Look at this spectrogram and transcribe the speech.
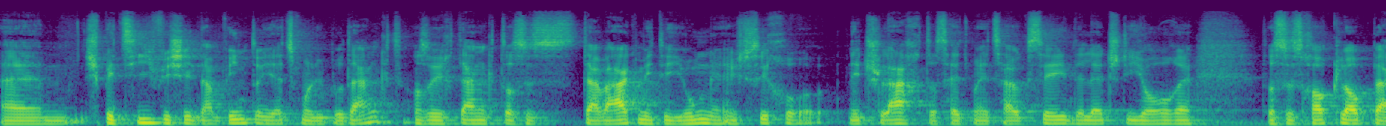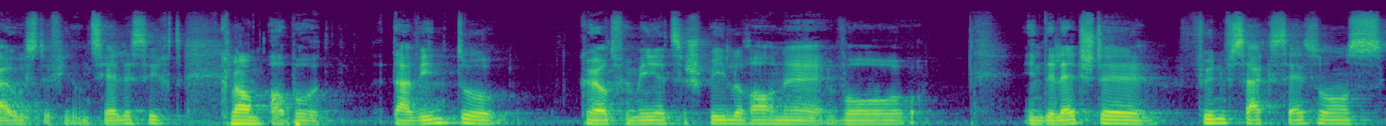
ähm, spezifisch in diesem Winter jetzt mal überdenkt. Also ich denke, dass es, der Weg mit den Jungen ist sicher nicht schlecht. Das hat man jetzt auch gesehen in den letzten Jahren, dass es kann klappen, auch aus der finanziellen Sicht. Klar. Aber der Winter gehört für mich jetzt ein Spieler an, der in den letzten fünf, sechs Saisons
